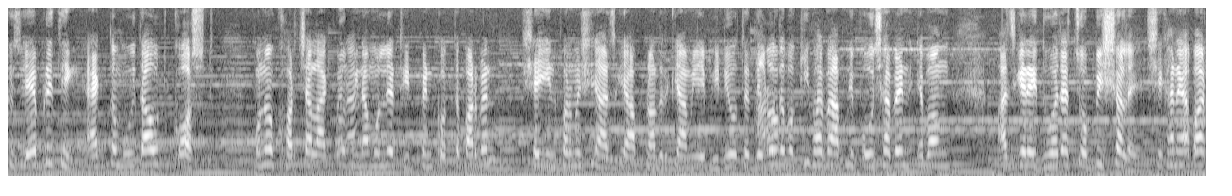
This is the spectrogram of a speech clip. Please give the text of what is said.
কিছু এভরিথিং একদম উইদাউট কস্ট কোনো খরচা লাগবে বিনামূল্যে ট্রিটমেন্ট করতে পারবেন। সেই ইনফরমেশন আজকে আপনাদেরকে আমি এই ভিডিওতে দেবো। দেবো কীভাবে আপনি পৌঁছাবেন এবং আজকের এই দু হাজার চব্বিশ সালে সেখানে আবার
